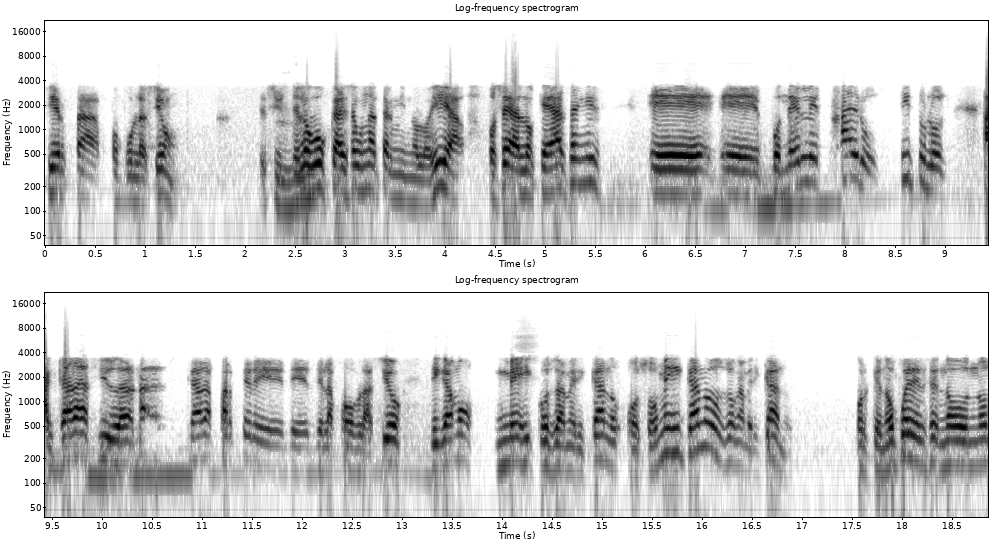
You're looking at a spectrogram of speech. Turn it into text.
cierta población. Si usted lo busca, esa es una terminología. O sea, lo que hacen es eh, eh, ponerle titles, títulos a cada ciudad, cada parte de, de, la población. Digamos, México es americano, o son mexicanos o son americanos. Porque no pueden ser, no, no,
